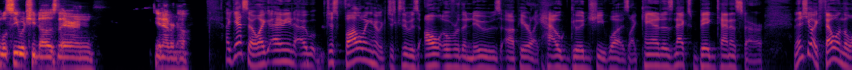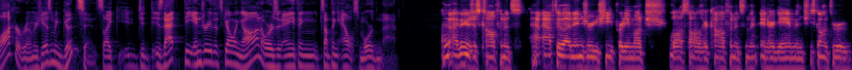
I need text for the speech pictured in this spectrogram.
we'll see what she does there, and you never know. I guess so. Like, I mean, I, just following her, just because it was all over the news up here, like how good she was, like Canada's next big tennis star. And then she like fell in the locker room, and she hasn't been good since. Like, did, is that the injury that's going on, or is it anything, something else more than that? I think it's just confidence. After that injury, she pretty much lost all her confidence in, the, in her game, and she's gone through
